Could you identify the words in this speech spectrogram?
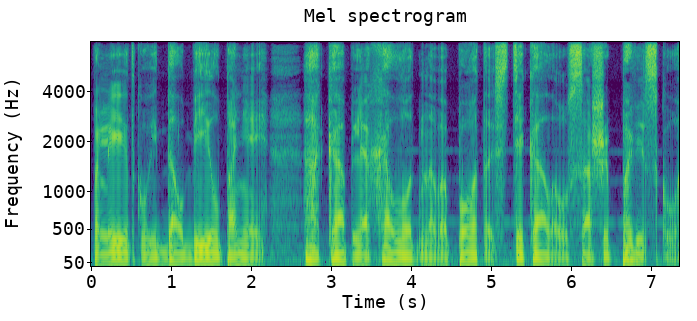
плитку и долбил по ней, а капля холодного пота стекала у Саши по виску.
